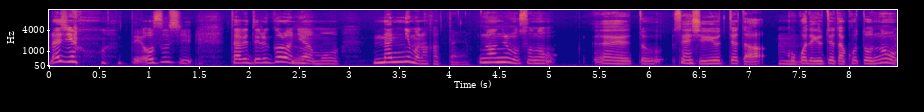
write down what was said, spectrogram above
うラジオ終わってお寿司食べてる頃にはもう何にもなかったんや。何にもそのえっ、と先週言ってた、うん。ここで言ってたことの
